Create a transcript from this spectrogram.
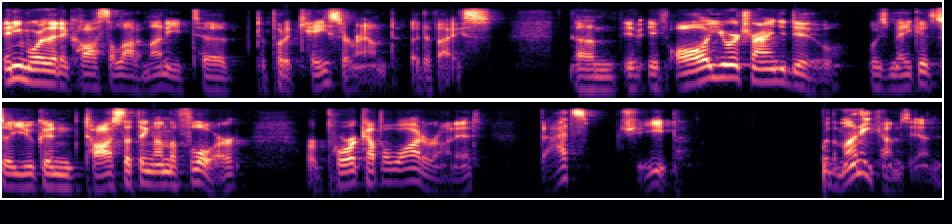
any more than it costs a lot of money to to put a case around a device. Um, if, if all you were trying to do was make it so you can toss the thing on the floor or pour a cup of water on it, that's cheap. Where the money comes in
